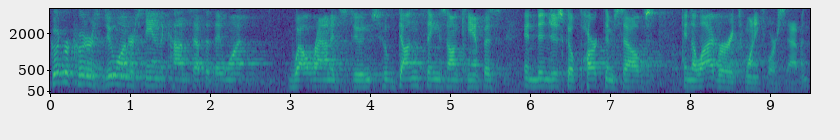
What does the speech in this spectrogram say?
good recruiters do understand the concept that they want well-rounded students who've done things on campus and didn't just go park themselves in the library 24/7.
